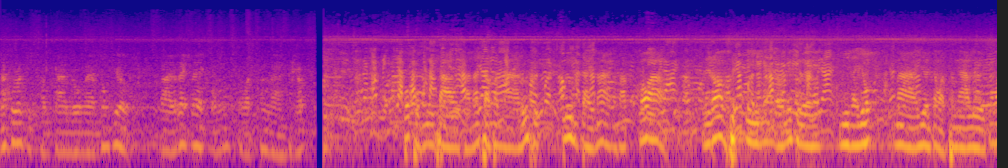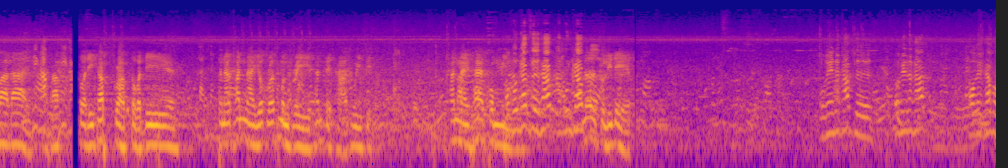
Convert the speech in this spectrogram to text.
นักธุรกิจทำการโรงแรมท่องเที่ยวรายแรก ๆ ของจังหวัดพังงานะครับพวกผมในชาวฐานะชาวพังงารู้สึกปลื้มใจมากนะครับ เพราะว่าในรอบ10ปีเนี่ยเราไม่เคยมีนายกมาเยือนจังหวัดพังงาเลยก็ว่าได้นะครับ สวัสดีครับกราบสวัสดีคณะท่านนายกรัฐมนตรี ท่านเศรษฐาทวีสินท่านนายแพทย์คมมินขอบคุณครับสื่อครับขอบคุณครับเลิศสุริเดช โอเคนะครับสื่อโอเคนะครับ โอเคครับผ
